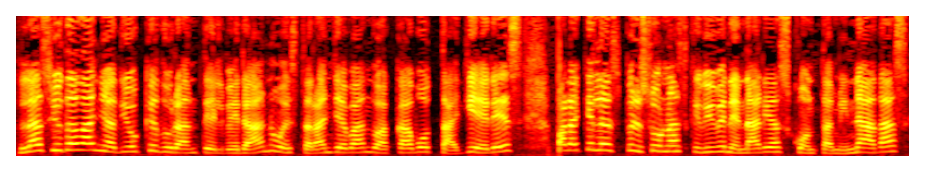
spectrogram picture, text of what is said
La ciudad añadió que durante el verano estarán llevando a cabo talleres para que las personas que viven en áreas contaminadas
